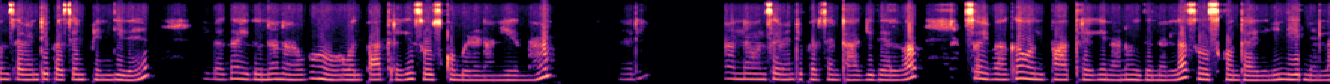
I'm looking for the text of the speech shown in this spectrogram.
ಒಂದು ಸೆವೆಂಟಿ ಪರ್ಸೆಂಟ್ ಬೆಂದಿದೆ. ಇವಾಗ ಇದನ್ನ ನಾವು ಒಂದು ಪಾತ್ರೆಗೆ ಸೋಸ್ಕೊಂಡ್ಬಿಡೋಣ ನೀರನ್ನ ನೋಡಿ. ಅನ್ನ ಒಂದು ಸೆವೆಂಟಿ ಪರ್ಸೆಂಟ್ ಆಗಿದೆ ಅಲ್ವಾ? ಸೊ ಇವಾಗ ಒಂದು ಪಾತ್ರೆಗೆ ನಾನು ಇದನ್ನೆಲ್ಲ ಸೋಸ್ಕೊತಾ ಇದ್ದೀನಿ ನೀರನ್ನೆಲ್ಲ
